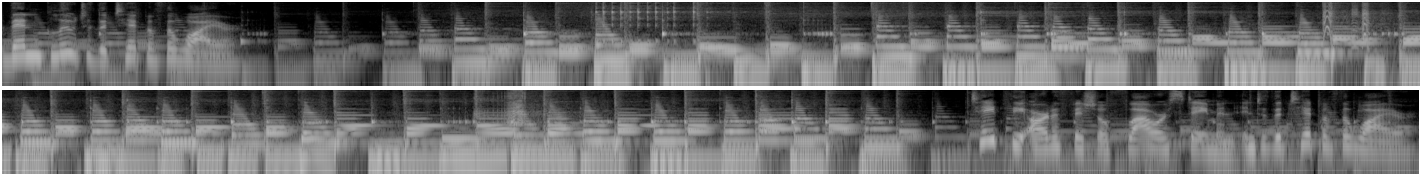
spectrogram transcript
Then glue to the tip of the wire. The artificial flower stamen into the tip of the wire.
